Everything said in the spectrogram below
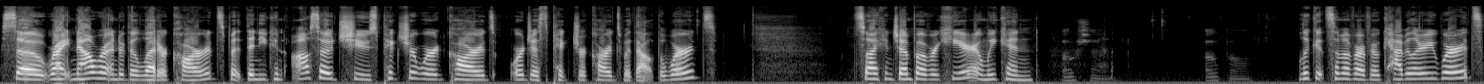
So right now we're under the letter cards, but then you can also choose picture word cards or just picture cards without the words. So I can jump over here and we can Ocean. Opal. look at some of our vocabulary words.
